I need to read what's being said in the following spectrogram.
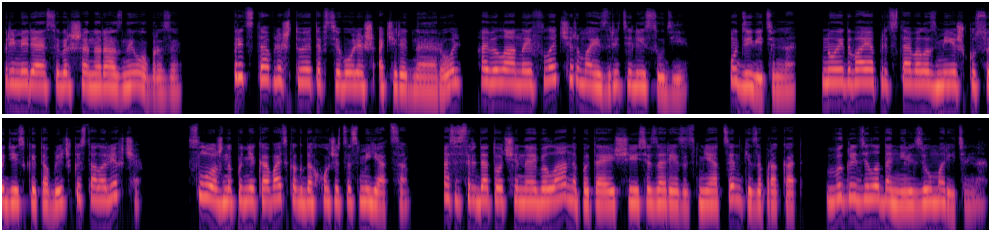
примеряя совершенно разные образы. Представлю, что это всего лишь очередная роль, а Вилана и Флетчер — мои зрители и судьи. Удивительно. Но едва я представила змеюшку с судейской табличкой, стало легче. Сложно паниковать, когда хочется смеяться. А сосредоточенная Вилана, пытающаяся зарезать мне оценки за прокат, выглядела до нельзя уморительно.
